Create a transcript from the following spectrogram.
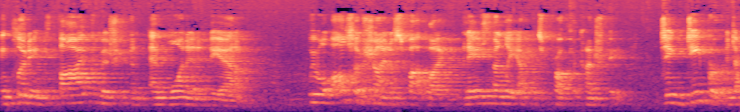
including five in Michigan and one in Indiana. We will also shine a spotlight on age-friendly efforts across the country, dig deeper into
